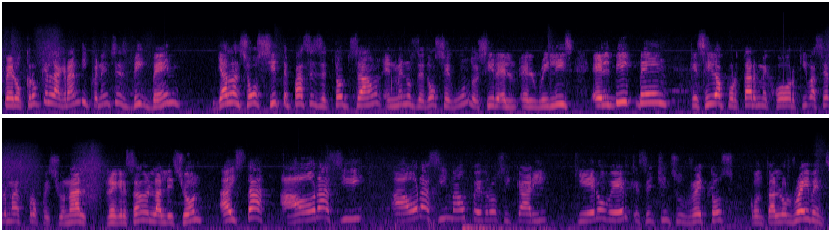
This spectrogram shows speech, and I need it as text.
pero creo que la gran diferencia es Big Ben, ya lanzó siete pases de touchdown en menos de dos segundos, es decir, el, el release, el Big Ben que se iba a portar mejor, que iba a ser más profesional, regresando en la lesión, ahí está, ahora sí, ahora sí Mau Pedro Sicari quiero ver que se echen sus retos contra los Ravens.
